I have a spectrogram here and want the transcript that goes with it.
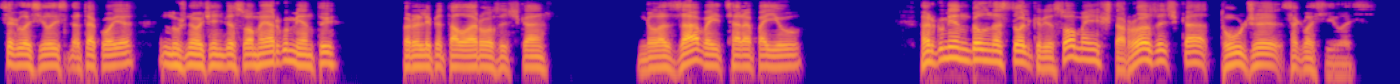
согласилась на такое, нужны очень весомые аргументы», — пролепетала Розочка. «Глаза выцарапаю». Аргумент был настолько весомый, что Розочка тут же согласилась.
